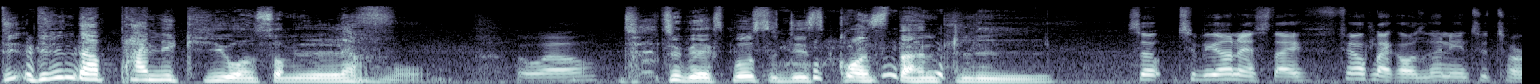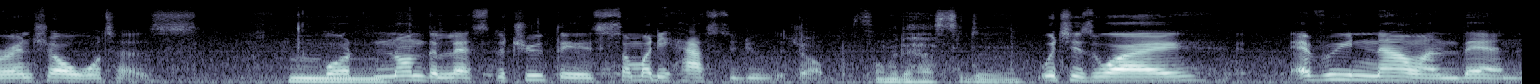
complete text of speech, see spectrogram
didn't that panic you on some level Well, to be exposed to this constantly? So to be honest, I felt like I was going into torrential waters. But Hmm. nonetheless, the truth is somebody has to do the job, Somebody has to do it. which is why every now and then,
